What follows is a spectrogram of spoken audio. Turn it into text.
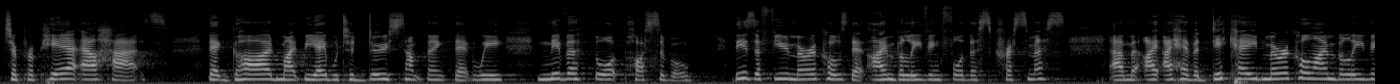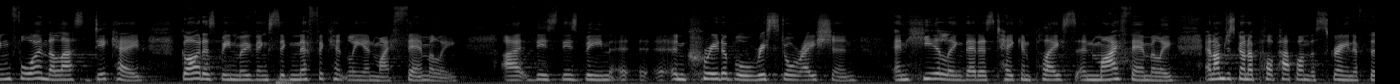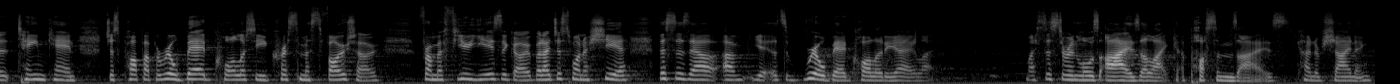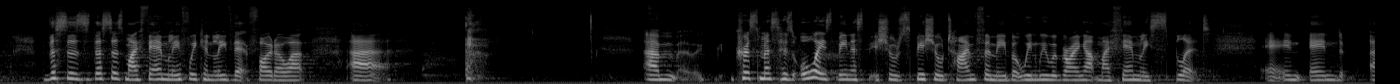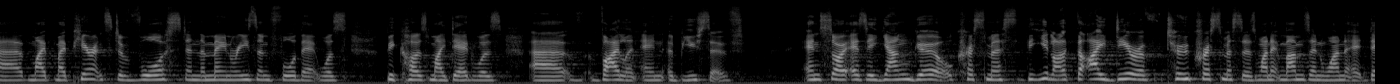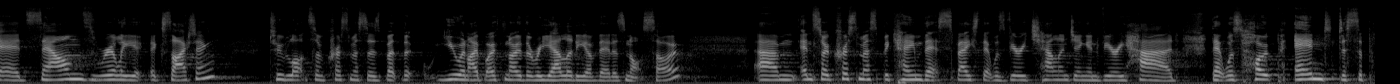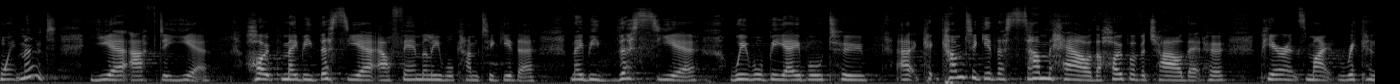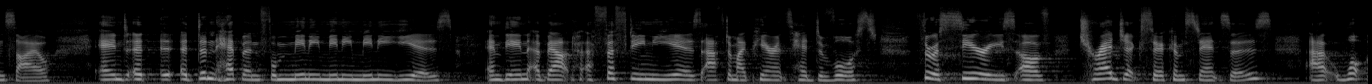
To prepare our hearts that God might be able to do something that we never thought possible. There's a few miracles that I'm believing for this Christmas. Um, I, I, have a decade miracle I'm believing for. In the last decade, God has been moving significantly in my family. Uh, there's, there's been a, a incredible restoration and healing that has taken place in my family. And I'm just going to pop up on the screen, if the team can, just pop up a real bad quality Christmas photo from a few years ago. But I just want to share this is our, um, yeah, it's real bad quality, eh? Like, my sister in law's eyes are like a possum's eyes, kind of shining. This is, this is my family, if we can leave that photo up. Uh, um, Christmas has always been a special, special time for me, but when we were growing up, my family split. And, and uh, my, my parents divorced, and the main reason for that was because my dad was uh, violent and abusive. And so, as a young girl, Christmas, the, you know, like the idea of two Christmases, one at mum's and one at dad's, sounds really exciting. Two lots of Christmases, but the, you and I both know the reality of that is not so. Um, and so Christmas became that space that was very challenging and very hard, that was hope and disappointment year after year. Hope maybe this year our family will come together. Maybe this year we will be able to uh, c- come together somehow, the hope of a child that her parents might reconcile. And it, it, it didn't happen for many, many, many years. And then, about uh, 15 years after my parents had divorced, through a series of tragic circumstances, uh, what,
